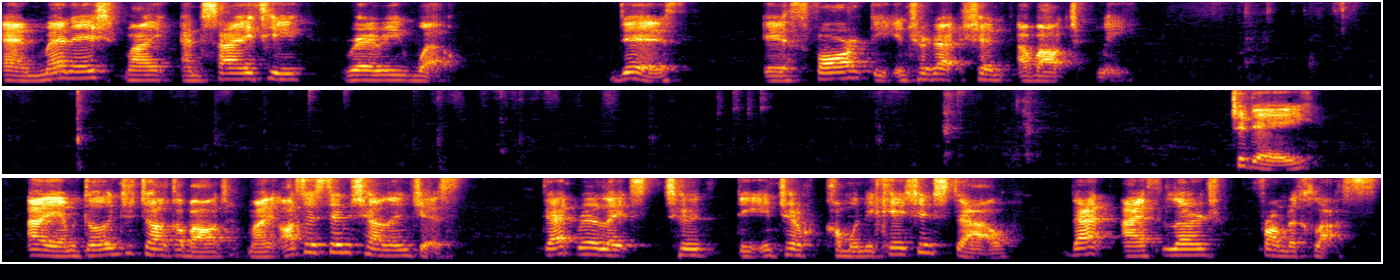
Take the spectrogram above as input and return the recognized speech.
and manage my anxiety very well. This is for the introduction about me. Today, I am going to talk about my autism challenges that relates to the intercommunication style that I've learned from the class.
